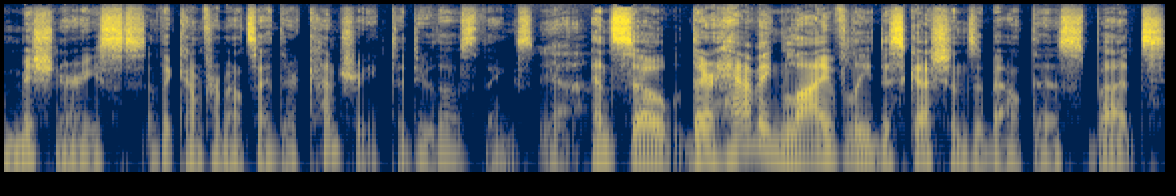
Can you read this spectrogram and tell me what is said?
missionaries that come from outside their country to do those things. Yeah. And so they're having lively discussions about this, but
